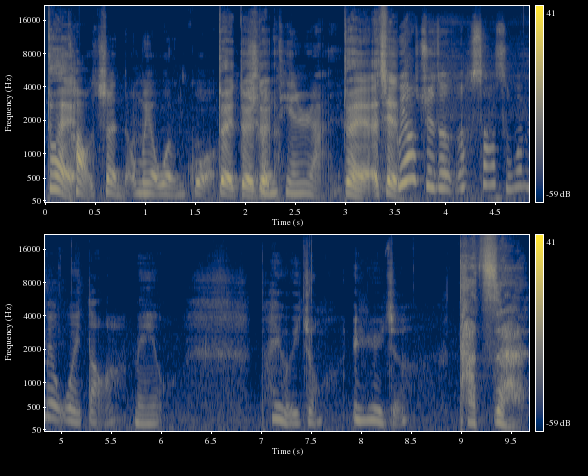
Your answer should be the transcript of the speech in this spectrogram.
对。考证的，我们有闻过，对对对。纯天然。对，而且不要觉得呃沙子味没有味道啊，没有，它有一种孕育着大自然。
